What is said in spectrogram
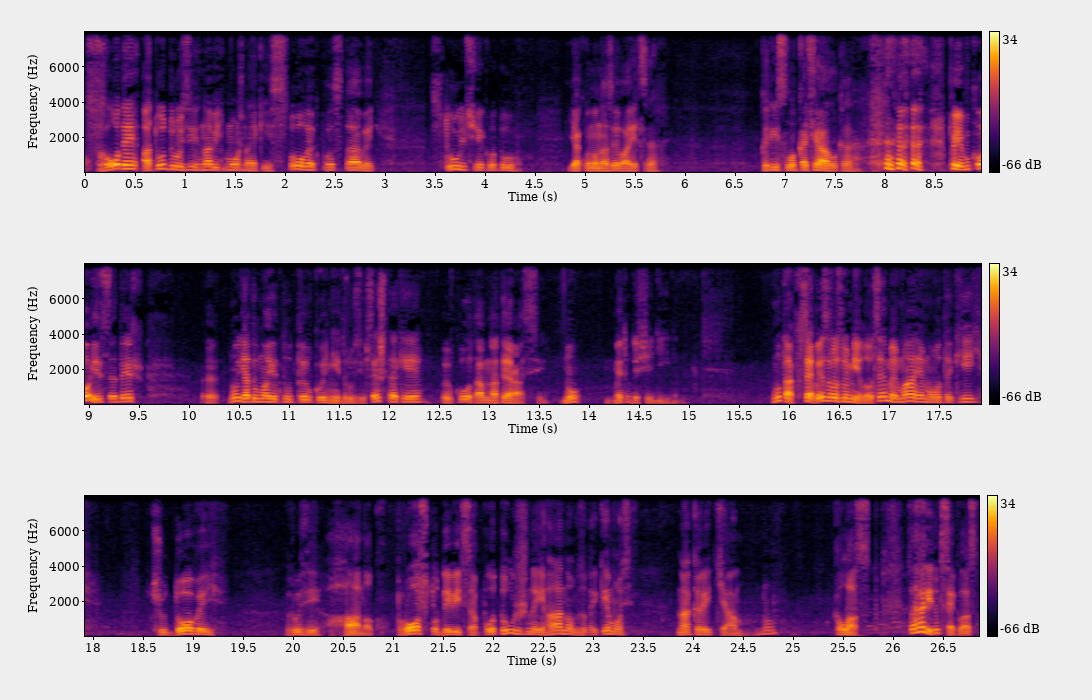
сходи, а тут, друзі, навіть можна якийсь столик поставити, стульчик, оту, як воно називається, крісло-качалка, пивко і сидиш. Е, Ну, я думаю, тут пивко ні, друзі. Все ж таки пивко там на терасі. Ну, ми туди ще дійдемо. Ну так, все, ви зрозуміли. Оце ми маємо отакий чудовий, друзі, ганок. Просто дивіться, потужний ганок з таким ось накриттям. Ну, клас. Взагалі тут все клас.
